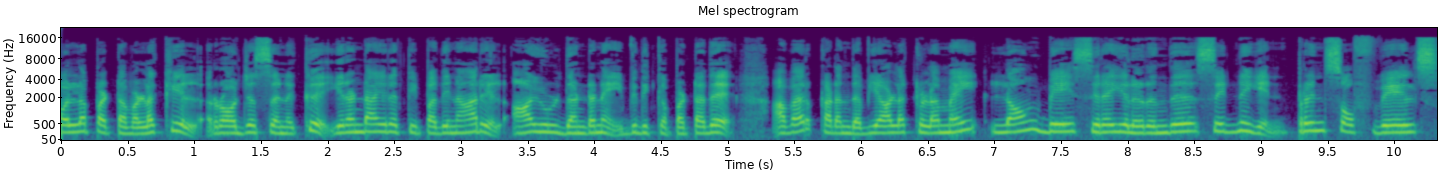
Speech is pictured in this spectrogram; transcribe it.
கொல்லப்பட்ட வழக்கில் ராஜர்சனுக்கு இரண்டாயிரத்தி பதினாறில் ஆயுள் தண்டனை விதிக்கப்பட்டது. அவர் கடந்த வியாழக்கிழமை லாங் பே சிறையிலிருந்து சிட்னியின் பிரின்ஸ் ஆஃப் வேல்ஸ்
